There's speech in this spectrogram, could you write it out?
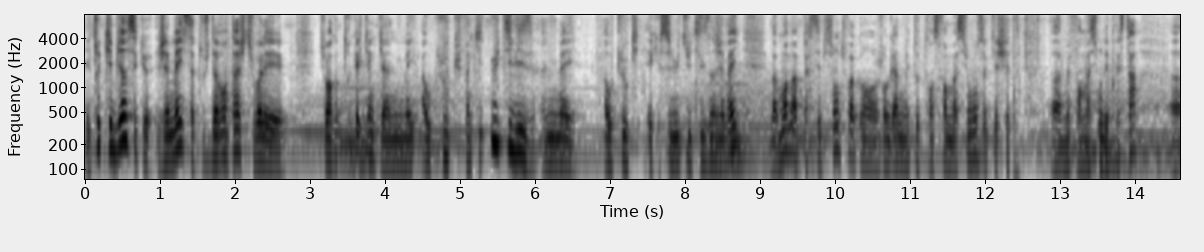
Et le truc qui est bien, c'est que Gmail, ça touche davantage, tu vois, les, tu vois, entre quelqu'un qui a un email Outlook, enfin qui utilise un email Outlook et celui qui utilise un Gmail, bah moi, ma perception, tu vois, quand je regarde mes taux de transformation, ceux qui achètent euh, mes formations des prestats, euh,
